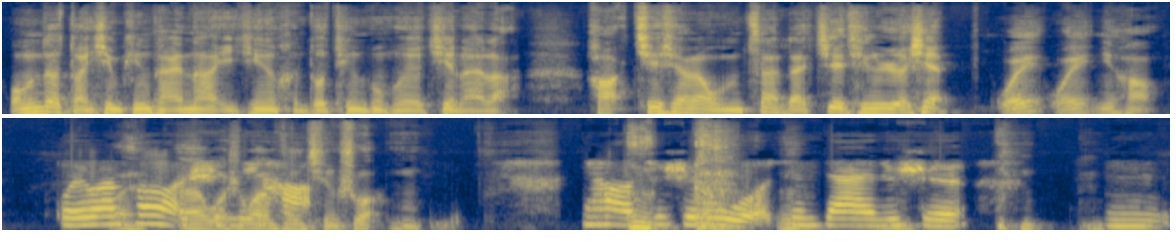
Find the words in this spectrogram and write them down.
我们的短信平台呢，已经有很多听众朋友进来了。好，接下来我们再来接听热线。喂喂，你好。喂，万峰老师，我是万峰，请说。嗯，你好，就是我现在就是，嗯，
